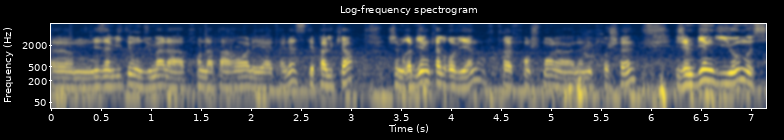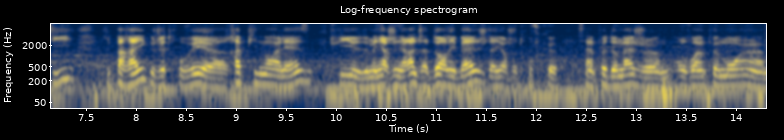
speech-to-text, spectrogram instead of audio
euh, les invités ont du mal à prendre la parole et à être à l'aise. C'était pas le cas. J'aimerais bien qu'elle revienne très franchement l'année prochaine. J'aime bien Guillaume aussi, qui pareil que j'ai trouvé euh, rapidement à l'aise. Puis de manière générale, j'adore les Belges. D'ailleurs, je trouve que c'est un peu dommage. On voit un peu moins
